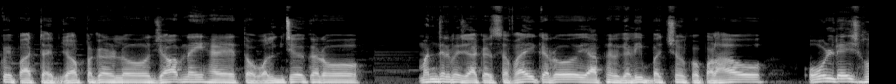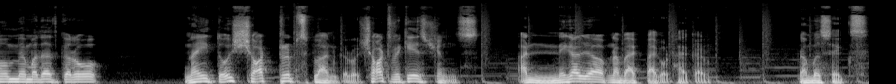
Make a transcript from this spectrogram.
कोई पार्ट टाइम जॉब पकड़ लो जॉब नहीं है तो वॉल्टियर करो। मंदिर में जाकर सफ़ाई करो या फिर गरीब बच्चों को पढ़ाओ। ओल्ड एज होम में मदद करो नहीं तो शॉर्ट ट्रिप्स प्लान करो शॉर्ट वेकेशंस और निकल जाओ अपना बैक पैक उठाकर नंबर सिक्स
